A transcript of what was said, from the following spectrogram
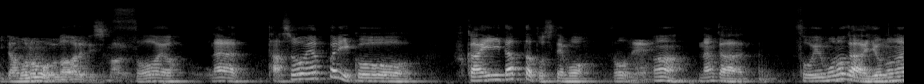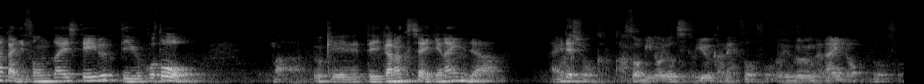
いたものも奪われてしまう。うそうよ。だから多少やっぱりこう不快だったとしてもそうね。うん、なんかそういうものが世の中に存在しているっていうことを、まあ、受け入れていかなくちゃいけないんじゃないでしょうか。遊びの余地というかねそうそうそういう部分がないと。そうそうそう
